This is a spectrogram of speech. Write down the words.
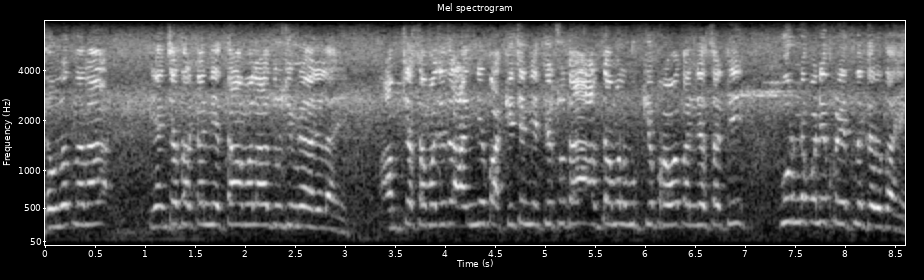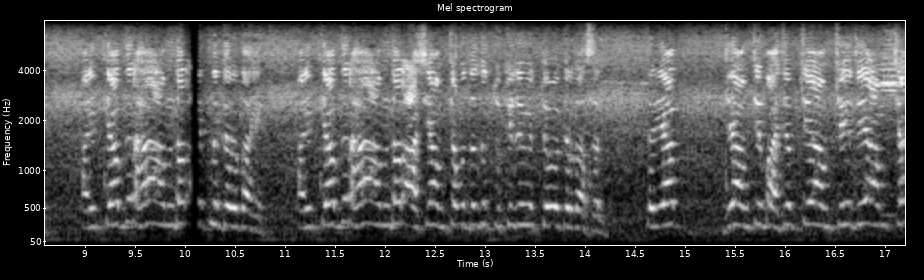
दौलतनाना यांच्यासारखा नेता आम्हाला आज रोजी मिळालेला आहे. आमच्या समाजाचे अन्य बाकीचे नेतेसुद्धा आज आम्हाला मुख्य प्रवाहात आणण्यासाठी पूर्णपणे प्रयत्न करत आहेत. आणि त्यात जर हा आमदार प्रयत्न करत आहे आणि त्यात जर हा आमदार असे आमच्याबद्दल जर चुकीचे वक्तव्य करत असेल तर यात जे आमचे भाजपचे आमचे जे आमच्या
